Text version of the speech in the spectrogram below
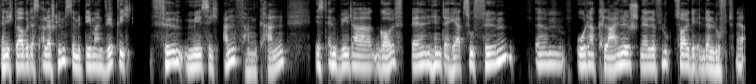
Denn ich glaube, das Allerschlimmste, mit dem man wirklich filmmäßig anfangen kann, ist entweder Golfbällen hinterher zu filmen ähm, oder kleine, schnelle Flugzeuge in der Luft. Ja.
